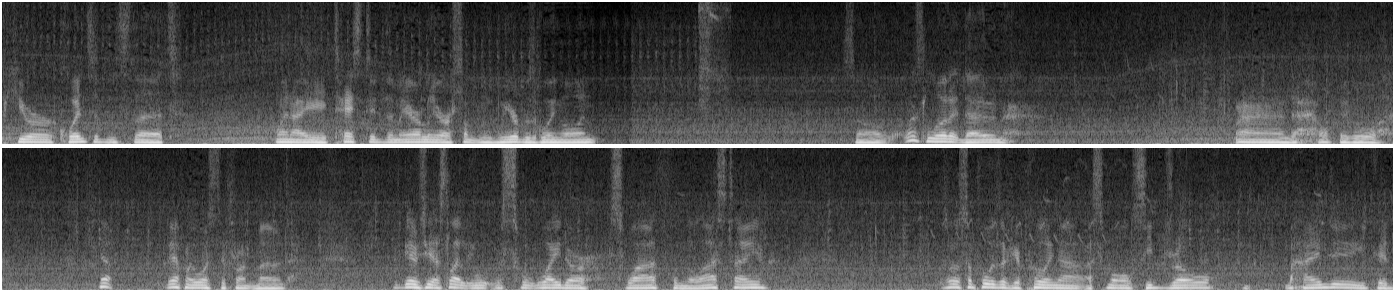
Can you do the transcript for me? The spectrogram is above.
pure coincidence that when I tested them earlier something weird was going on. So let's load it down and off we go. Yep, definitely wants the front mount. It gives you a slightly wider swath from the last time. So I suppose if you're pulling a, a small seed drill behind you, you could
